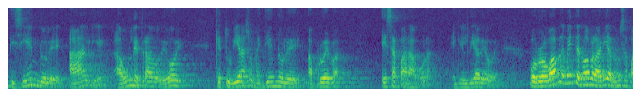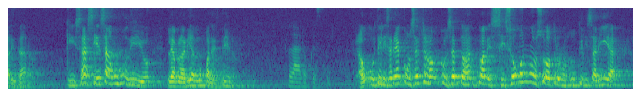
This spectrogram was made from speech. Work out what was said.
diciéndole a alguien, a un letrado de hoy, que estuviera sometiéndole a prueba esa parábola en el día de hoy, probablemente no hablaría de un samaritano, Quizás si es a un judío, le hablaría de un palestino. Claro que sí. Utilizaría conceptos, conceptos actuales. Si somos nosotros, nos utilizaría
